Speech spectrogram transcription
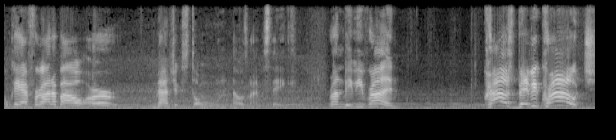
Okay, I forgot about our magic stone. That was my mistake. Run, baby, run. Crouch, baby, crouch!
